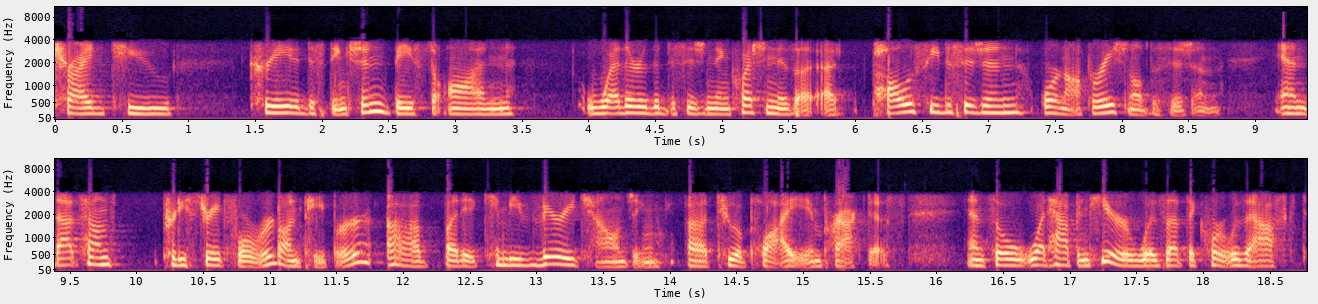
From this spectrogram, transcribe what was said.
tried to create a distinction based on whether the decision in question is a, a policy decision or an operational decision. And that sounds pretty straightforward on paper, uh, but it can be very challenging uh, to apply in practice. And so what happened here was that the court was asked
